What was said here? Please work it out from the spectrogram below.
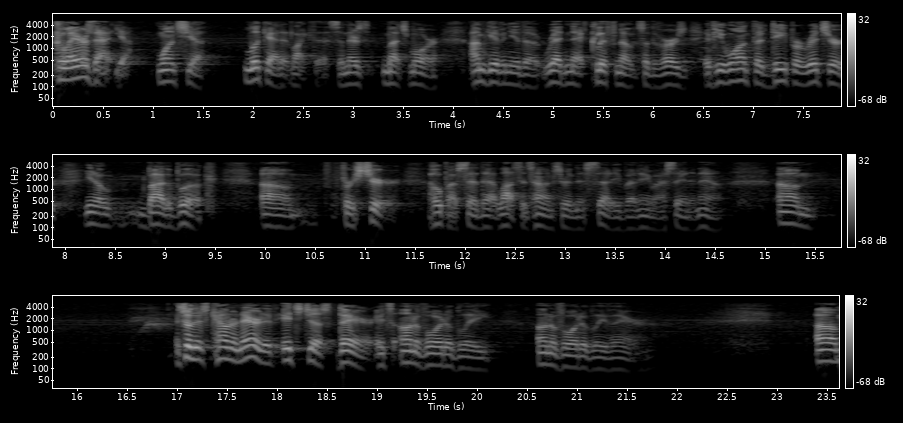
glares at you once you look at it like this. And there's much more. I'm giving you the redneck cliff notes of the version. If you want the deeper, richer, you know, by the book, um, for sure. I hope I've said that lots of times during this study, but anyway, I'm saying it now. Um, and so this counter narrative, it's just there. It's unavoidably, unavoidably there. Um,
